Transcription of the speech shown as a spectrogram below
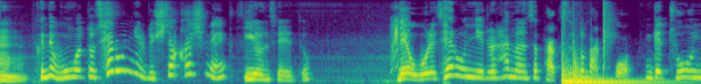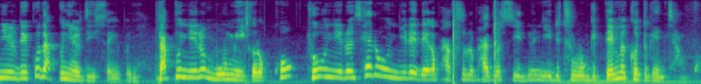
음. 근데 뭔가 또 새로운 일도 시작하시네 이 연세에도. 내가 올해 새로운 일을 하면서 박수도 받고 그러니까 좋은 일도 있고 나쁜 일도 있어 이분이. 나쁜 일은 몸이 그렇고 좋은 일은 새로운 일에 내가 박수를 받을 수 있는 일이 들어오기 때문에 그것도 괜찮고.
